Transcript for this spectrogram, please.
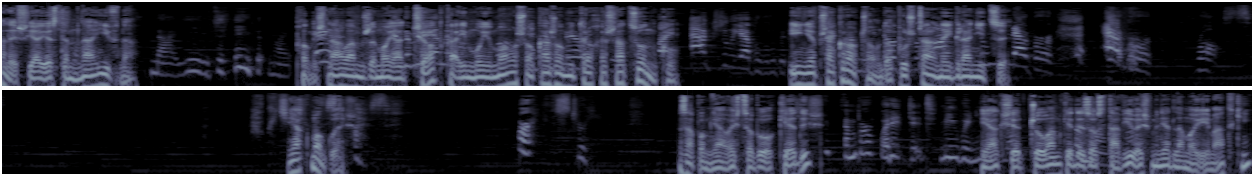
Ależ ja jestem naiwna. Pomyślałam, że moja ciotka i mój mąż okażą mi trochę szacunku i nie przekroczą dopuszczalnej granicy. Jak mogłeś? Zapomniałeś, co było kiedyś? Jak się czułam, kiedy zostawiłeś mnie dla mojej matki?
